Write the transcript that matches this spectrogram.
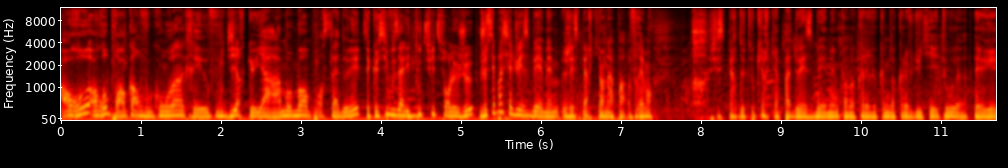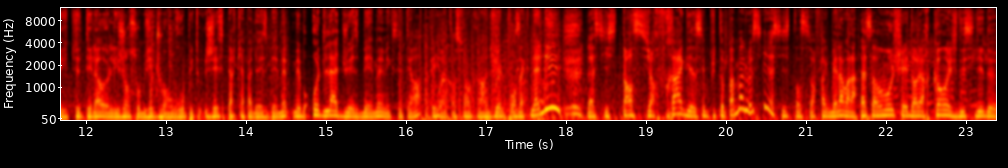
En gros, en gros, pour encore vous convaincre et vous dire qu'il y a un moment pour se la donner, c'est que si vous allez tout de suite sur le jeu, je sais pas s'il y a du SBMM, j'espère qu'il y en a pas, vraiment. J'espère de tout cœur qu'il n'y a pas de SBMM comme dans, Call of, comme dans Call of Duty et tout. euh, Et t'es là, les gens sont obligés de jouer en groupe et tout. J'espère qu'il n'y a pas de SBMM. Mais bon, au-delà du SBMM, etc. Oh, attention, encore un duel pour Zach Nani. L'assistance sur frag, c'est plutôt pas mal aussi, l'assistance sur frag. Mais là, voilà. Là, c'est un moment où je suis allé dans leur camp et j'ai décidé de-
